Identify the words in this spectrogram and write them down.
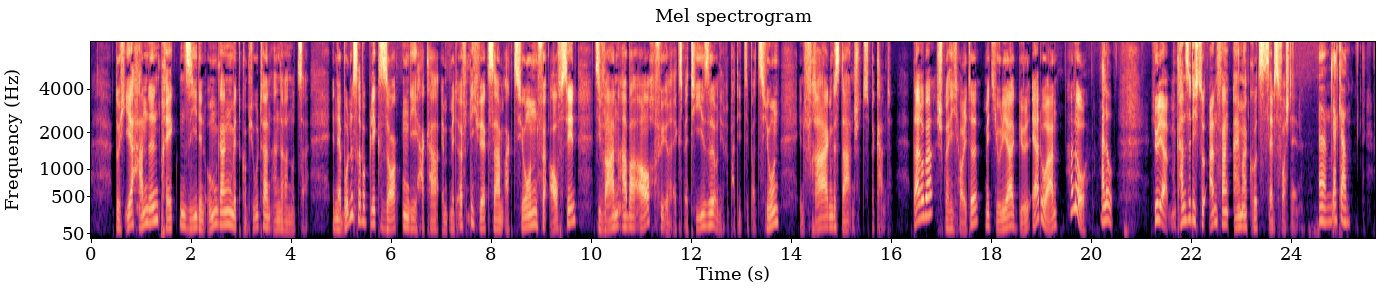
Durch ihr Handeln prägten sie den Umgang mit Computern anderer Nutzer. In der Bundesrepublik sorgten die Hacker mit öffentlich wirksamen Aktionen für Aufsehen, sie waren aber auch für ihre Expertise und ihre Partizipation in Fragen des Datenschutzes bekannt. Darüber spreche ich heute mit Julia Gül-Erdogan. Hallo. Hallo. Julia, kannst du dich zu Anfang einmal kurz selbst vorstellen? Ähm, ja, klar.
